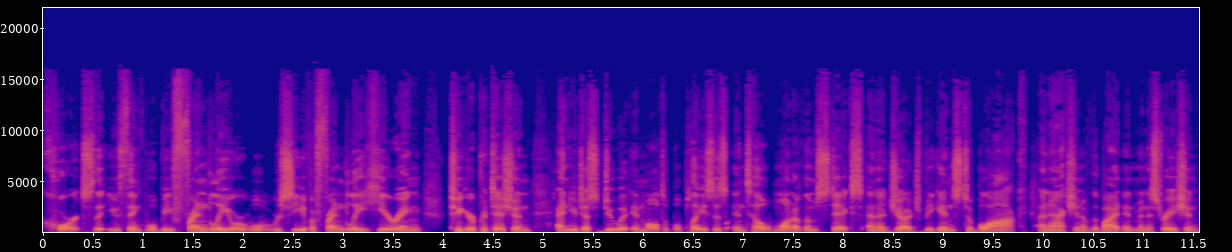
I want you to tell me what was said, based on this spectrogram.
courts that you think will be friendly or will receive a friendly hearing to your petition. And you just do it in multiple places until one of them sticks and a judge begins to block an action of the Biden administration administration.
